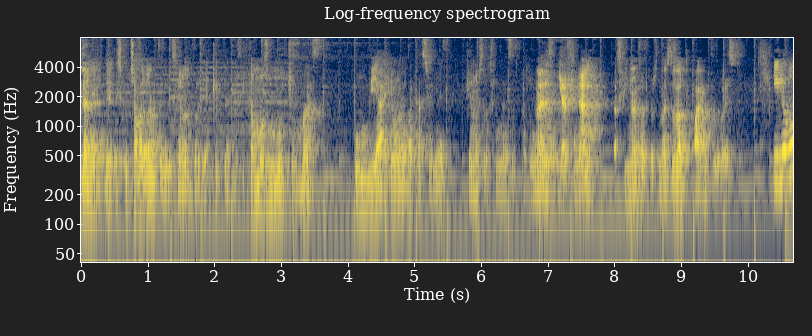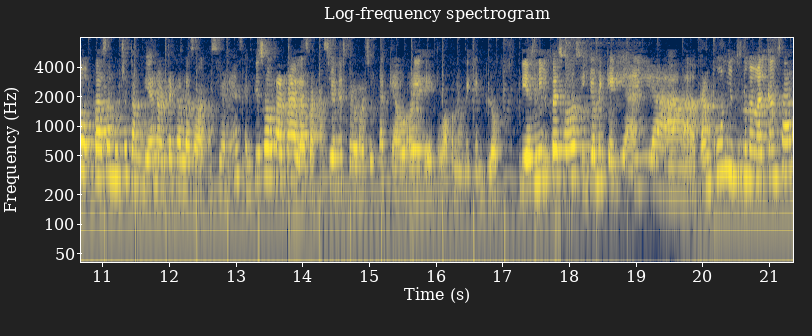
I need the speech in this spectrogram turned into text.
Escuchaba yo en la televisión el otro día que planificamos mucho más un viaje, unas vacaciones, que nuestras finanzas personales. Y al final, las finanzas personales son las que pagan todo esto. Y luego pasa mucho también, ahorita que hablas de vacaciones, empiezo a ahorrar para las vacaciones, pero resulta que ahorré, te voy a poner un ejemplo, 10 mil pesos y yo me quería ir a Cancún y entonces no me va a alcanzar,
